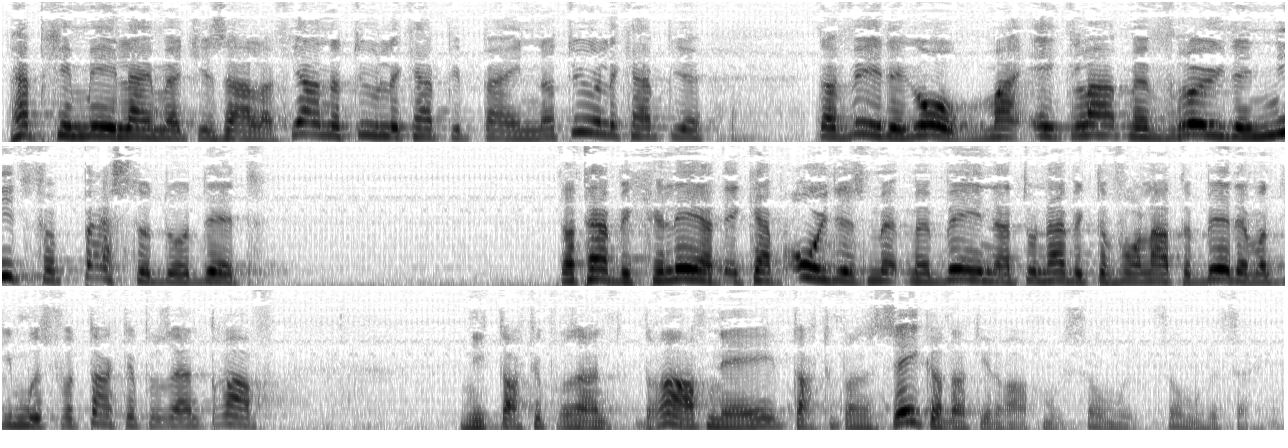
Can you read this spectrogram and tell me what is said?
Heb geen meelij met jezelf. Ja, natuurlijk heb je pijn. Natuurlijk heb je. Dat weet ik ook. Maar ik laat mijn vreugde niet verpesten door dit. Dat heb ik geleerd. Ik heb ooit eens met mijn benen en toen heb ik ervoor laten bidden, want die moest voor 80% eraf. Niet 80% eraf, nee, 80% zeker dat hij eraf moest. Zo moet, zo moet het zeggen.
